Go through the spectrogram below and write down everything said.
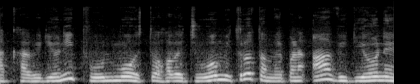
આખા વિડીયોની ફૂલ મોજ તો હવે જુઓ મિત્રો તમે પણ આ વિડીયોને.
